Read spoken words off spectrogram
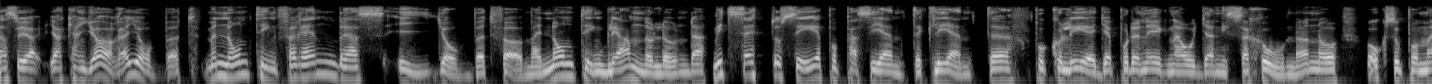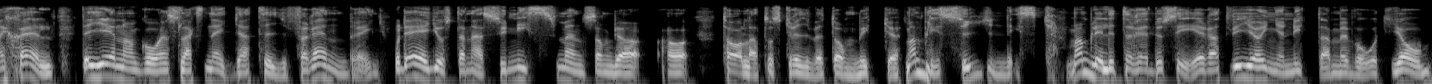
alltså jag, jag kan göra jobbet, men någonting förändras i jobbet för mig. Någonting blir annorlunda. Mitt sätt att se på patienter, klienter, på kollegor, på den egna organisationen och också på mig själv, det genomgår en slags negativ förändring. Och det är just den här cynismen som jag har talat och skrivit om mycket. Man blir cynisk, man blir lite reducerad, vi gör ingen nytta med vårt jobb.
